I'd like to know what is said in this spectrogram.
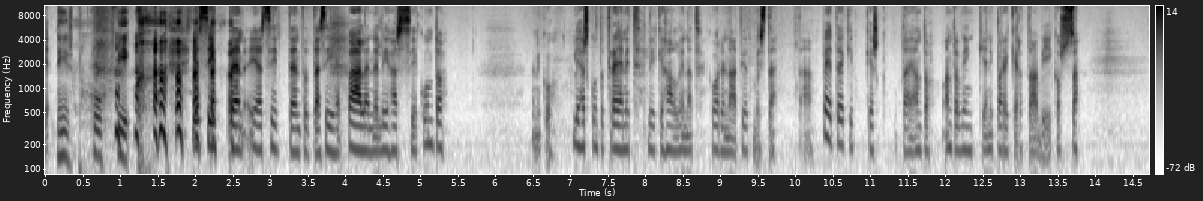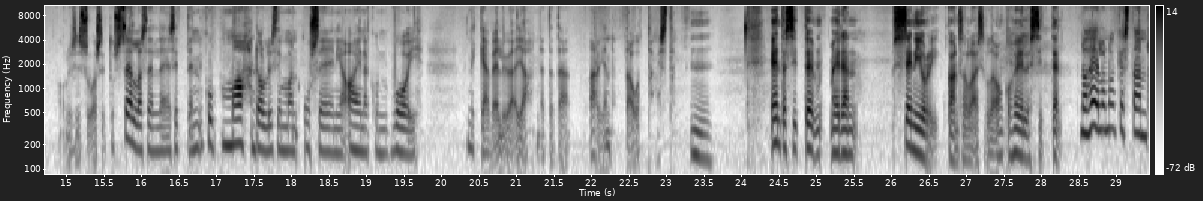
Ja, niin, huh, viikko. ja sitten, ja sitten tota, siihen päälle ne lihas- ja kunto, niin kuin lihaskuntotreenit, liikehallinnat, koordinaatiot, mistä tämä PTkin kesk- tai antoi, antoi vinkkiä, niin pari kertaa viikossa olisi suositus sellaiselle. Ja sitten niin kuin mahdollisimman usein ja aina kun voi, niin kävelyä ja tätä arjen tauottamista. Mm. Entä sitten meidän seniorikansalaisilla, onko heille sitten? No heillä on oikeastaan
